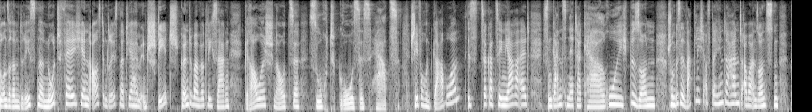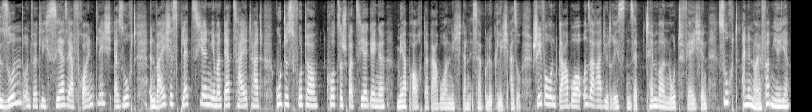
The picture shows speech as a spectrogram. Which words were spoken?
Zu unserem Dresdner Notfällchen aus dem Dresdner Tierheim in Stedt könnte man wirklich sagen, graue Schnauze sucht großes Herz. Schäferhund Gabor ist circa zehn Jahre alt, ist ein ganz netter Kerl, ruhig, besonnen, schon ein bisschen wackelig auf der Hinterhand, aber ansonsten gesund und wirklich sehr, sehr freundlich. Er sucht ein weiches Plätzchen, jemand, der Zeit hat, gutes Futter, kurze Spaziergänge. Mehr braucht der Gabor nicht, dann ist er glücklich. Also Schäferhund Gabor, unser Radio Dresden September Notfällchen, sucht eine neue Familie.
